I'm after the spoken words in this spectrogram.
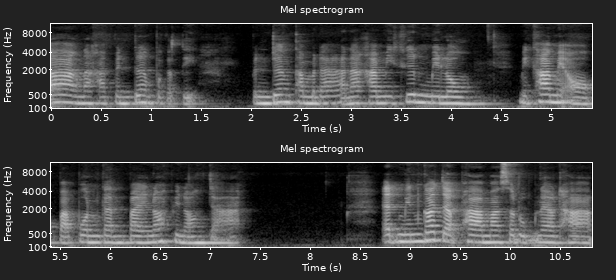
บ้างนะคะ เป็นเรื่องปกติ เป็นเรื่องธรรมดานะคะ มีขึ้นมีลง มีเข้าไมีออกปะปนกันไปเนาะพี่น้องจ๋าแอดมินก็จะพามาสรุปแนวทาง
